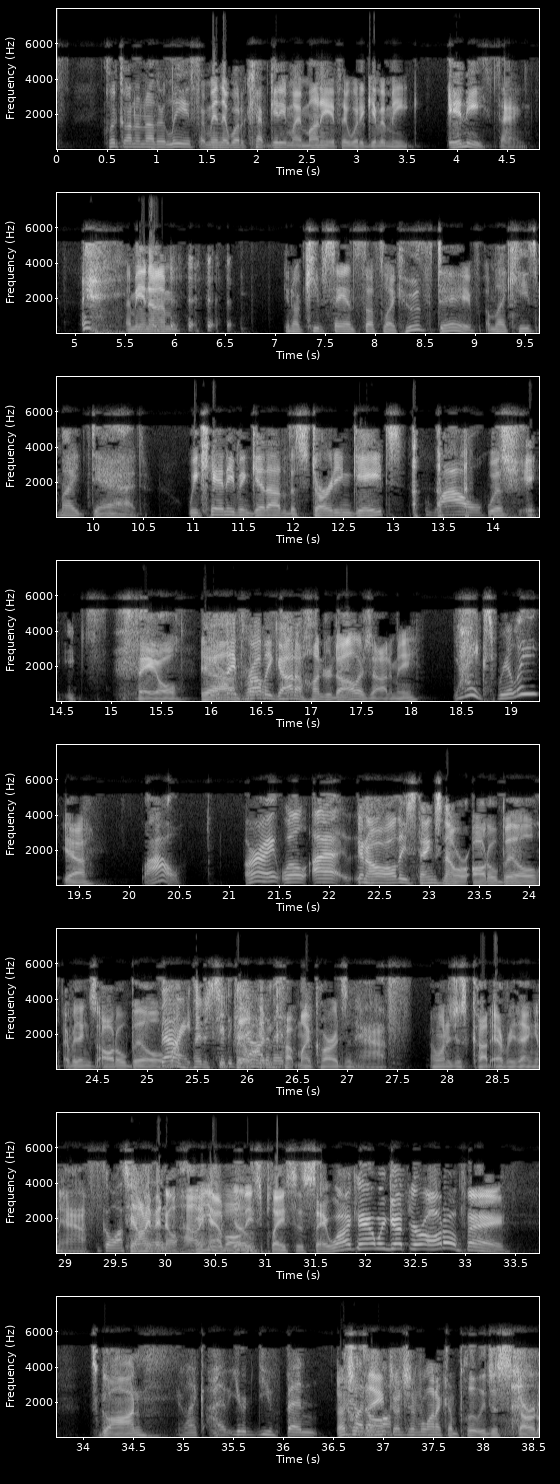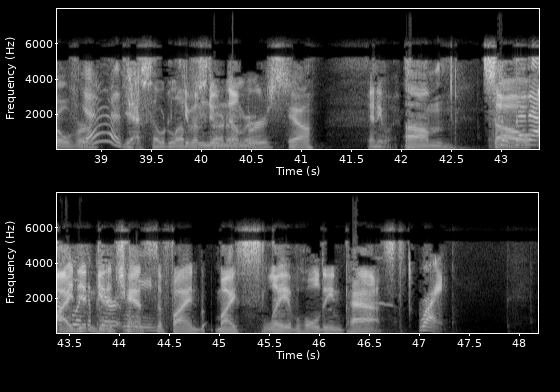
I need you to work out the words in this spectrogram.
click on another leaf. I mean, they would have kept getting my money if they would have given me anything. I mean, I'm, you know, keep saying stuff like, who's Dave? I'm like, he's my dad. We can't even get out of the starting gate Wow. with fail. Yeah. They probably got a hundred dollars out of me. Yikes! Really? Yeah. Wow. All right. Well, uh, You know, all these things now are auto bill. Everything's auto bill. Yeah, right. they just keep get I out taking of can cut my cards in half. I want to just cut everything in half. go off. See, I don't even know how I you have all go. these places say, "Why can't we get your auto pay?" It's gone. You're like I, you're you've been Don't you think? off. Don't you ever want to completely just start over? Yes. Yes, I would love Give to them new start over. numbers. Yeah. Anyway, Um. so, Ben I didn't get a chance to find my slave holding past. Right.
